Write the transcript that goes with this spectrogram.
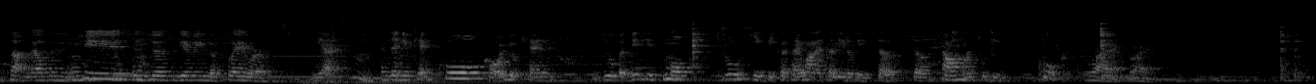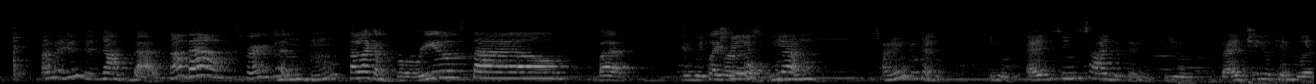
It's not melting the Mhm, cheese. mhm. It's just giving the flavor. Yes, Hmm. and then you can cook or you can do, but this is smoked through heat because I wanted a little bit the, the salmon to be cooked. Right. Right. I mean, this is not bad. Not bad. It's very good. Mm-hmm. Kind of like a burrito style, but it's With flavorful. cheese, Mhm. yes. I think you can use eggs inside. You can use veggie. You can do it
